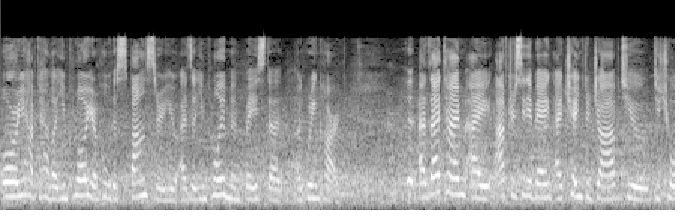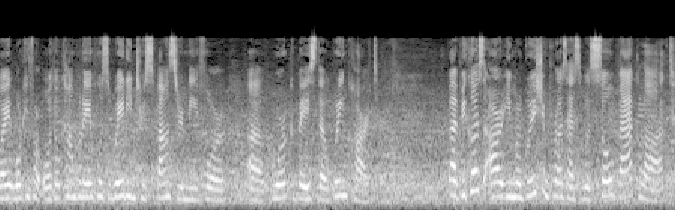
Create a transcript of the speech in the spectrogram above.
or you have to have an employer who would sponsor you as an employment-based uh, uh, green card. At that time, I after Citibank, I changed the job to Detroit, working for auto company who's willing to sponsor me for a work-based uh, green card. But because our immigration process was so backlogged,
